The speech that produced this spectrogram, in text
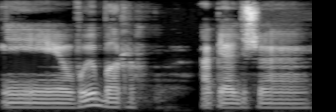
и выбор, опять же,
